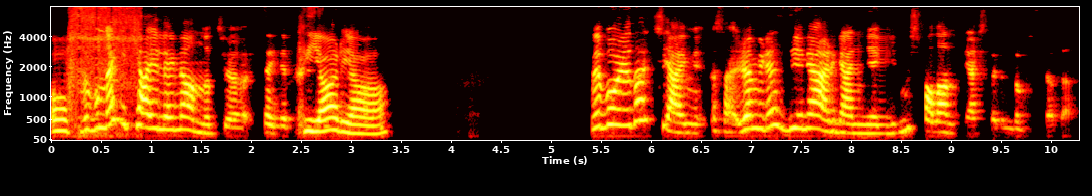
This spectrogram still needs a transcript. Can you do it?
Of. Ve bunların hikayelerini anlatıyor Zeynep. Hıyar ya. Ve bu arada yani mesela Ramirez yeni ergenliğe girmiş falan yaşlarında bu sırada.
